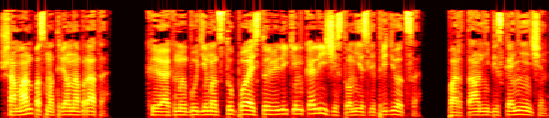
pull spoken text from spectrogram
Шаман посмотрел на брата. Как мы будем отступать столь великим количеством, если придется? Портал не бесконечен.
